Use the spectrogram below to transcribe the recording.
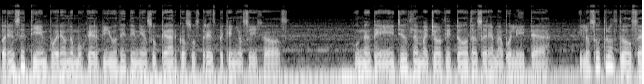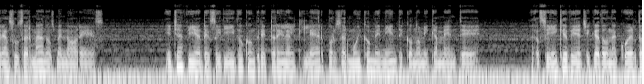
Para ese tiempo era una mujer viuda y tenía a su cargo sus tres pequeños hijos. Una de ellas, la mayor de todas, era mi abuelita, y los otros dos eran sus hermanos menores. Ella había decidido concretar el alquiler por ser muy conveniente económicamente, así que había llegado a un acuerdo.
